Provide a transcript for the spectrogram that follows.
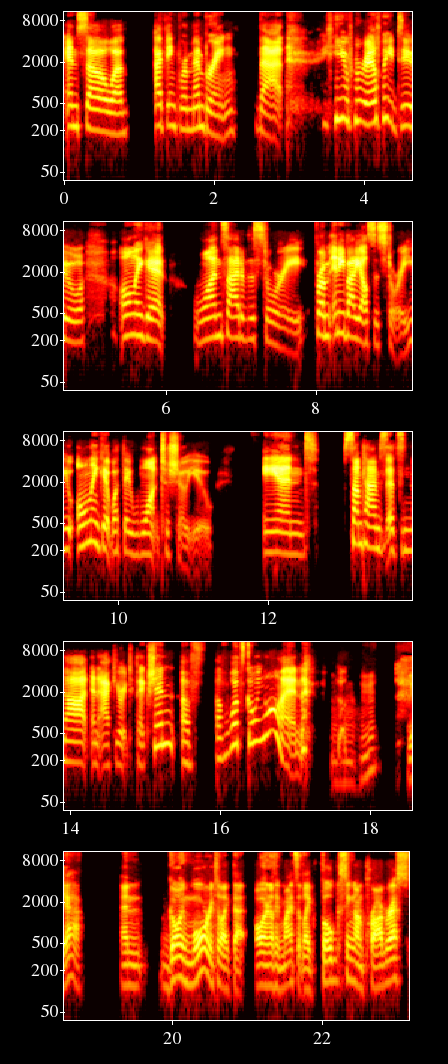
and so uh, i think remembering that you really do only get one side of the story from anybody else's story. You only get what they want to show you. And sometimes it's not an accurate depiction of of what's going on. mm-hmm. Yeah. And going more into like that all or nothing mindset, like focusing on progress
